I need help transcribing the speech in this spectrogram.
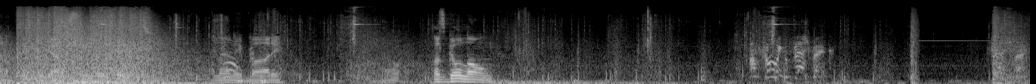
I don't think we got a single hit on anybody. No. Let's go long. I'm throwing a flashbang. Flashbang.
